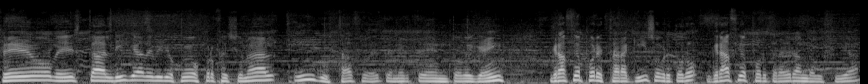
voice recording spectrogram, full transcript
CEO de esta Liga de Videojuegos Profesional, un gustazo de tenerte en Todo Game. Gracias por estar aquí, sobre todo gracias por traer a Andalucía,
